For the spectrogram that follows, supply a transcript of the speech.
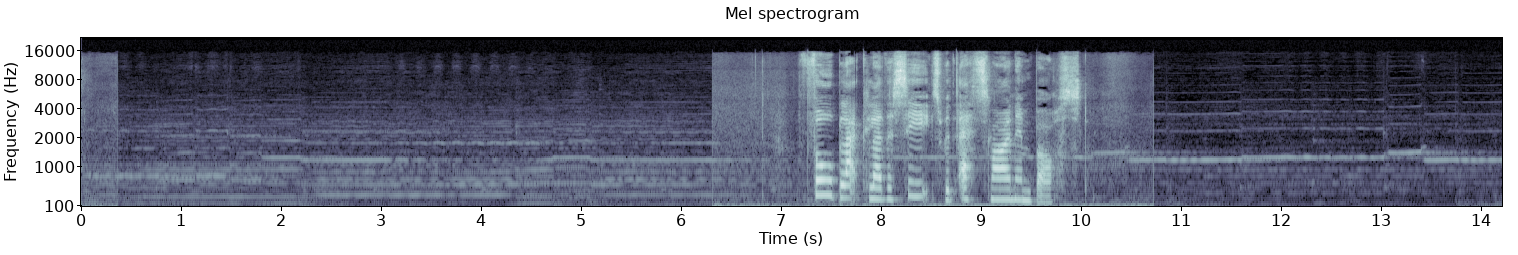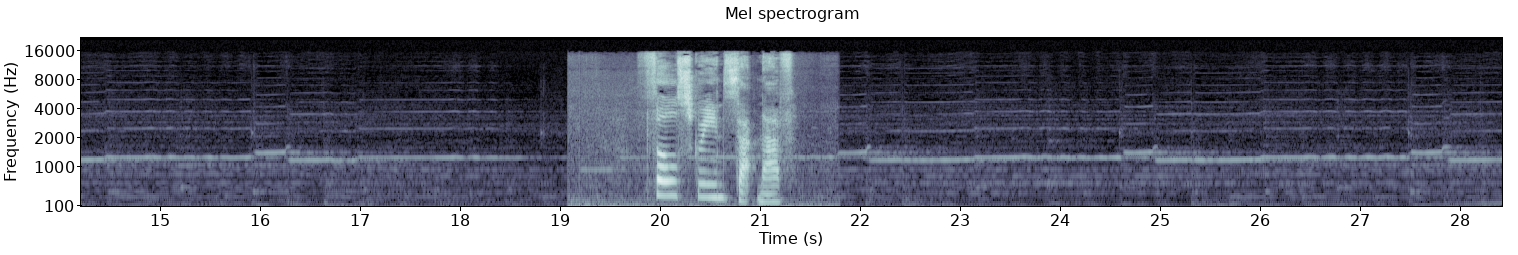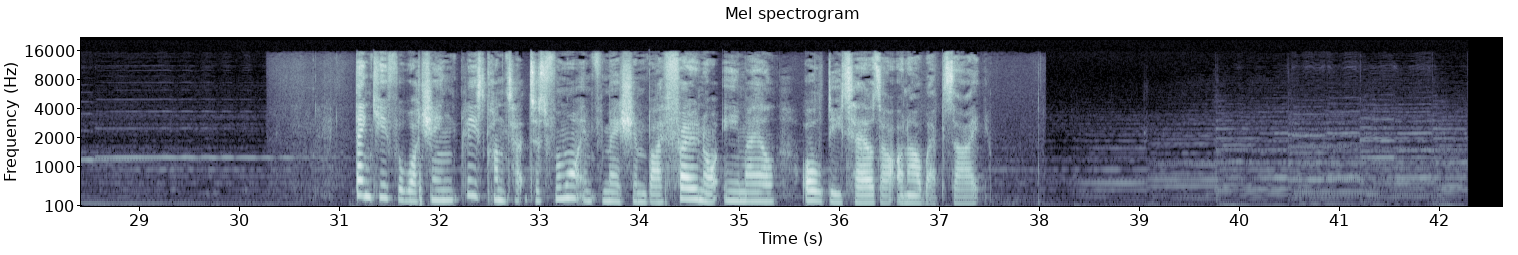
full black leather seats with S-line embossed. Full screen sat nav. Thank you for watching. Please contact us for more information by phone or email. All details are on our website.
